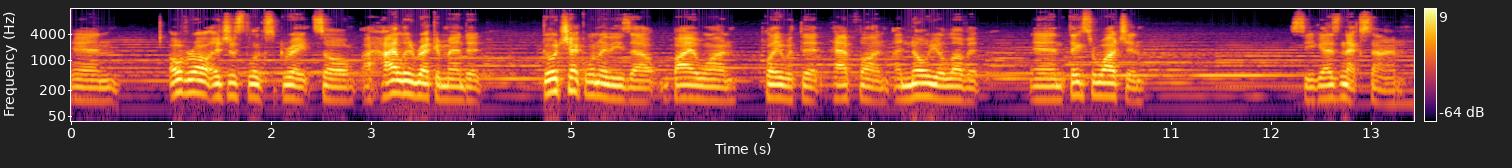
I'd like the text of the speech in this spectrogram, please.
And overall, it just looks great. So I highly recommend it. Go check one of these out, buy one, play with it, have fun. I know you'll love it. And thanks for watching. See you guys next time.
